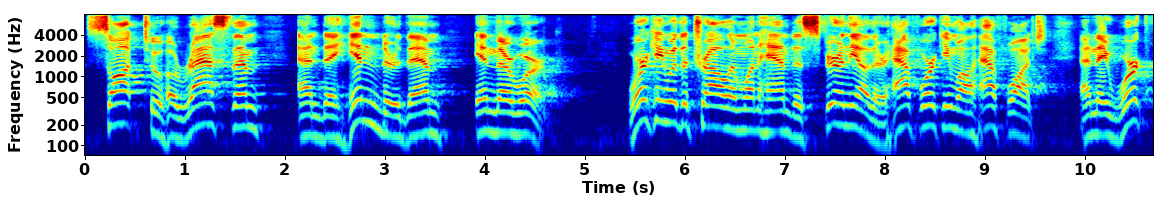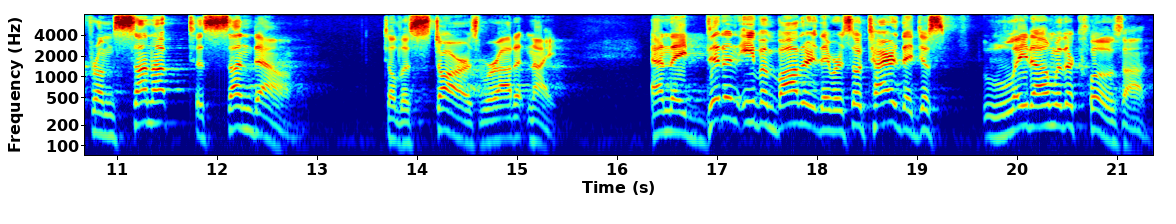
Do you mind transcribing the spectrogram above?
sought to harass them and to hinder them in their work. Working with a trowel in one hand, a spear in the other, half working while half watched, and they worked from sunup to sundown till the stars were out at night. And they didn't even bother, they were so tired they just lay down with their clothes on.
